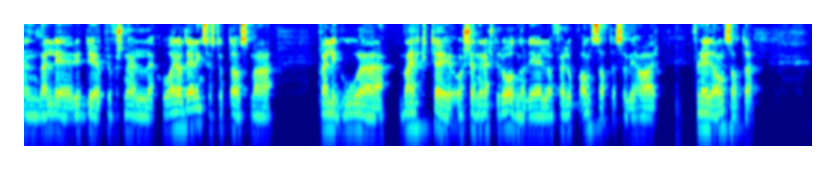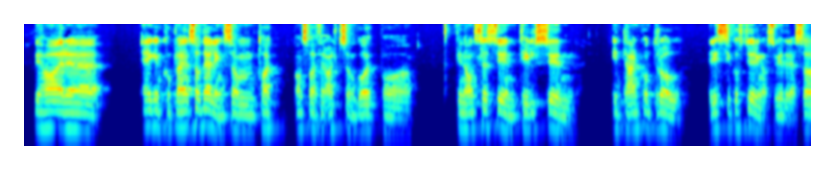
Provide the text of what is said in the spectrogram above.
en veldig ryddig og profesjonell HR-avdeling som støtter oss med veldig gode verktøy og generelt råd når det gjelder å følge opp ansatte, så vi har fornøyde ansatte. Vi har eh, egen compliance-avdeling som tar ansvar for alt som går på finanstilsyn, tilsyn, internkontroll, risikostyring osv. Så, videre. så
